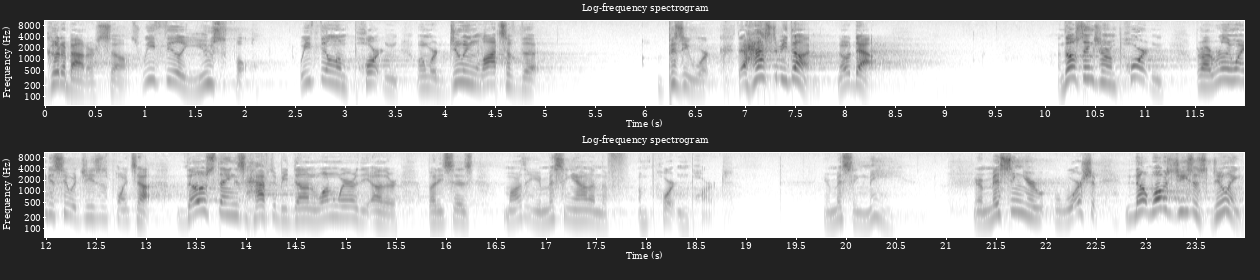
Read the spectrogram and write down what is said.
good about ourselves, we feel useful, we feel important when we're doing lots of the busy work that has to be done, no doubt. And those things are important, but I really want you to see what Jesus points out. Those things have to be done one way or the other, but he says, Martha, you're missing out on the f- important part. You're missing me. You're missing your worship. No, what was Jesus doing?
